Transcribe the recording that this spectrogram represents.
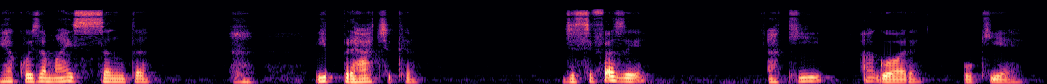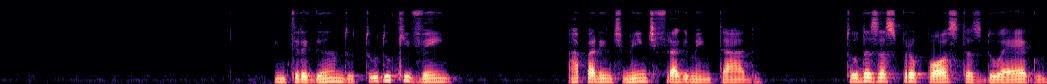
É a coisa mais santa e prática de se fazer. Aqui, agora, o que é. Entregando tudo o que vem, aparentemente fragmentado todas as propostas do ego,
